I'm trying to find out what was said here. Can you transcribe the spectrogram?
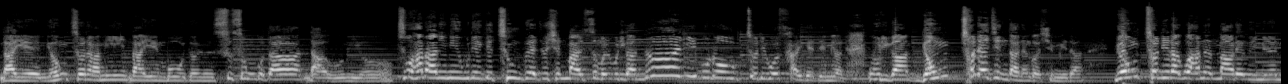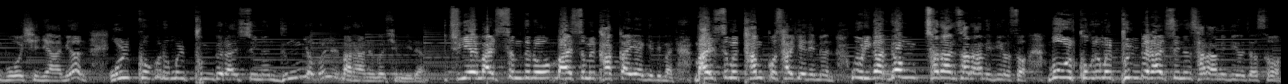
나의 명철함이 나의 모든 스승보다 나으며 주 하나님이 우리에게 증거해 주신 말씀을 우리가 늘 입으로 읊조리고 살게 되면 우리가 명철해진다는 것입니다. 명철이라고 하는 말의 의미는 무엇이냐 하면 옳고 그름을 분별할 수 있는 능력을 말하는 것입니다. 주의 말씀대로 말씀을 가까이 하게 되면 말씀을 담고 살게 되면 우리가 명철한 사람이 되어서 뭐 옳고 그름을 분별할 수 있는 사람이 되어져서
